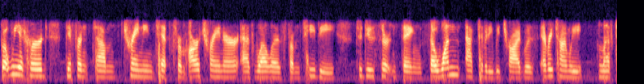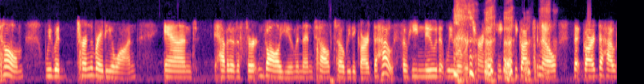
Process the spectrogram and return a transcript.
But we had heard different um training tips from our trainer as well as from TV to do certain things. So one activity we tried was every time we left home we would turn the radio on and have it at a certain volume and then tell Toby to guard the house. So he knew that we were returning. he he got to know that guard the house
